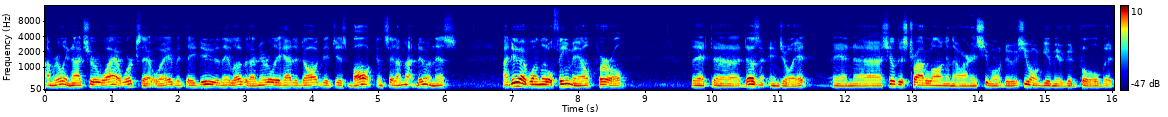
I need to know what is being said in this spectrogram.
I'm really not sure why it works that way, but they do and they love it. I've never really had a dog that just balked and said, "I'm not doing this." I do have one little female, Pearl, that uh, doesn't enjoy it, and uh, she'll just trot along in the harness. She won't do it. She won't give me a good pull, but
